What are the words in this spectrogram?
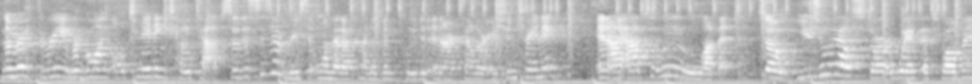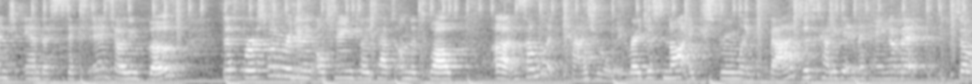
Number three, we're going alternating toe taps. So this is a recent one that I've kind of included in our acceleration training and I absolutely love it. So usually I'll start with a 12 inch and a six inch. I'll do both. The first one we're doing alternating toe taps on the 12 uh, somewhat casually, right? Just not extremely fast, just kind of getting the hang of it. So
